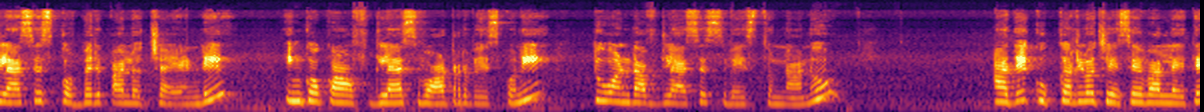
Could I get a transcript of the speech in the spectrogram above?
గ్లాసెస్ కొబ్బరి పాలు వచ్చాయండి. ఇంకొక హాఫ్ గ్లాస్ వాటర్ వేసుకొని టూ అండ్ హాఫ్ గ్లాసెస్ వేస్తున్నాను. అదే కుక్కర్లో చేసే వాళ్ళైతే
